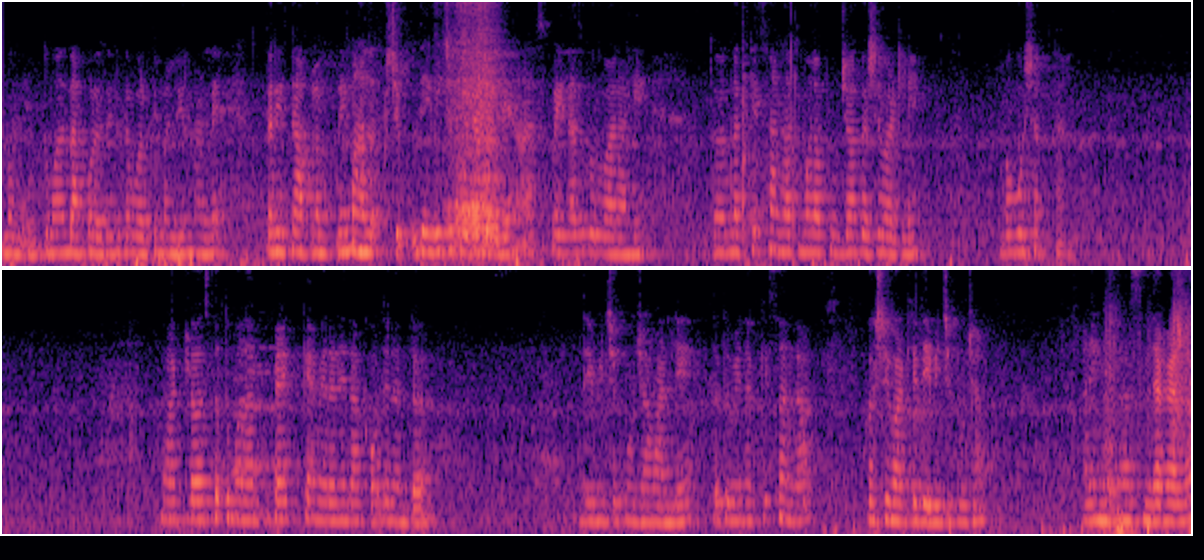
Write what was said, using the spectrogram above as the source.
बघ तुम्हाला दाखवलं होतं तिथं वरती मंदिर मांडले तर इथं आपलं म्हणजे महालक्ष्मी देवीची पूजा झाली आहे. आज पहिलाच गुरुवार आहे. तर नक्कीच सांगा तुम्हाला पूजा कशी वाटली? बघू शकता. वाटलं असतं तुम्हाला बॅक कॅमेऱ्याने दाखवते नंतर देवीची पूजा मांडली तर तुम्ही नक्कीच सांगा कशी वाटली देवीची पूजा? आणि मला संध्याकाळला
